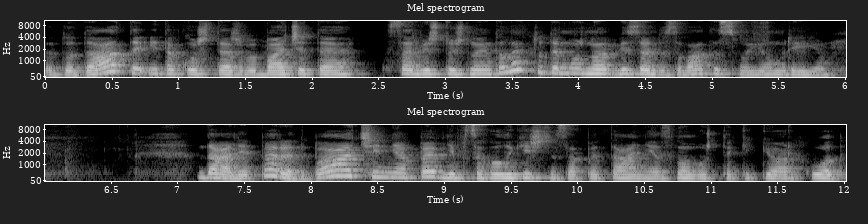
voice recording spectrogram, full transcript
додати. І також теж ви бачите сервіс штучного інтелекту, де можна візуалізувати свою мрію. Далі передбачення, певні психологічні запитання, знову ж таки, QR-код,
